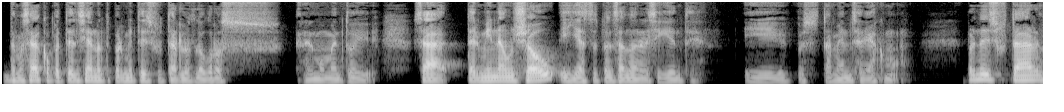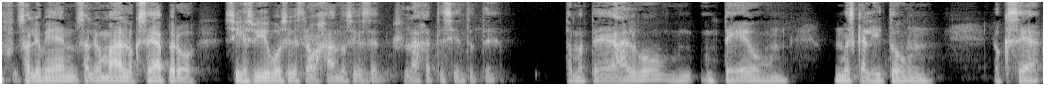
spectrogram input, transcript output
demasiada competencia no te permite disfrutar los logros en el momento. Y, o sea, termina un show y ya estás pensando en el siguiente. Y pues también sería como, aprende a disfrutar, salió bien, salió mal, lo que sea, pero sigues vivo, sigues trabajando, sigues, relájate, siéntate, tómate algo, un, té o un, un mezcalito, un, lo que sea,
